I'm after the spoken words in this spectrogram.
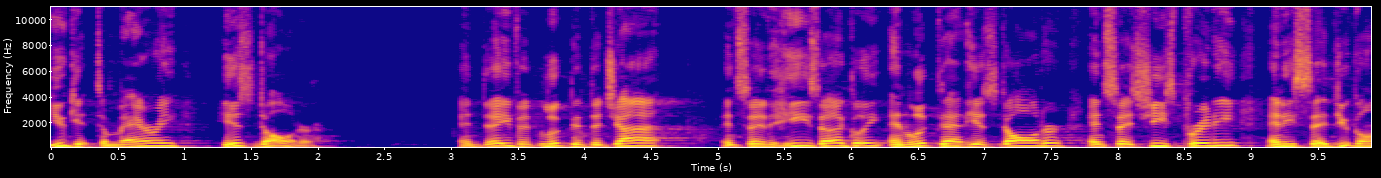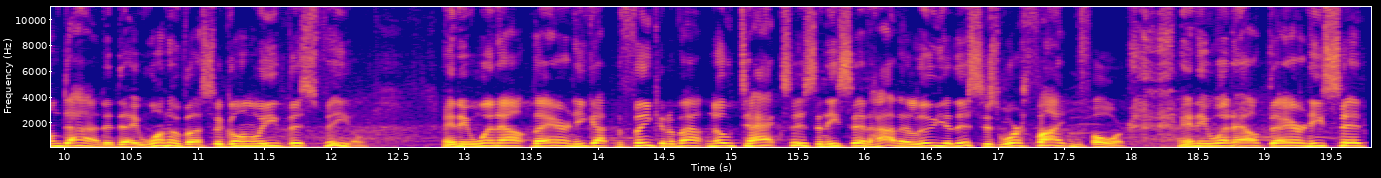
you get to marry his daughter. And David looked at the giant and said, He's ugly, and looked at his daughter and said, She's pretty. And he said, You're gonna die today. One of us are gonna leave this field. And he went out there and he got to thinking about no taxes and he said, Hallelujah, this is worth fighting for. And he went out there and he said,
